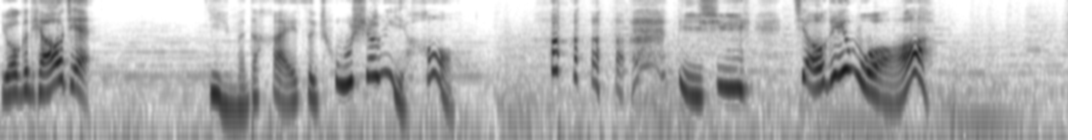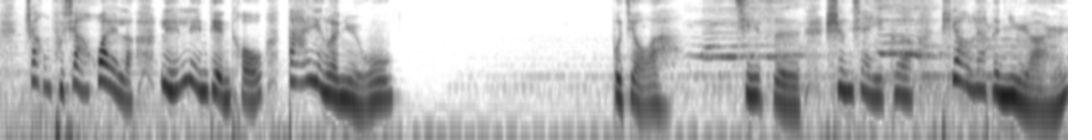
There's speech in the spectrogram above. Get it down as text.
有个条件，你们的孩子出生以后，哈哈哈哈，必须交给我。丈夫吓坏了，连连点头答应了女巫。不久啊，妻子生下一个漂亮的女儿，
